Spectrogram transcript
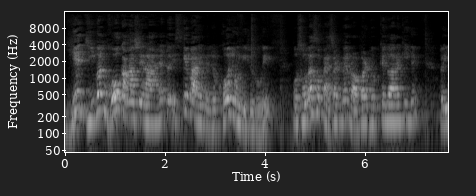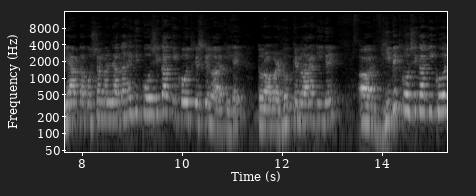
ये जीवन हो कहाँ से रहा है? तो इसके बारे में जो खोज होनी शुरू हुई, वो सोलह में रॉबर्ट हुक के द्वारा की गई। तो ये आपका क्वेश्चन बन जाता है कि कोशिका की खोज किसके द्वारा की गई? तो रॉबर्ट हुक के द्वारा की गई। और जीवित कोशिका की खोज,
